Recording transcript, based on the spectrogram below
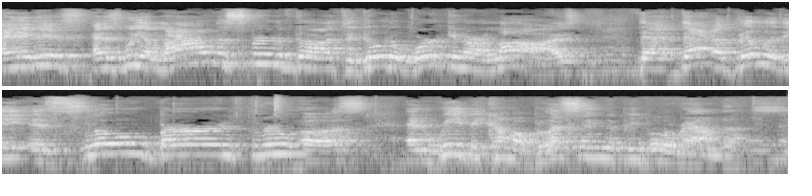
And it is as we allow the Spirit of God to go to work in our lives that that ability is slow burn through us and we become a blessing to people around us.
